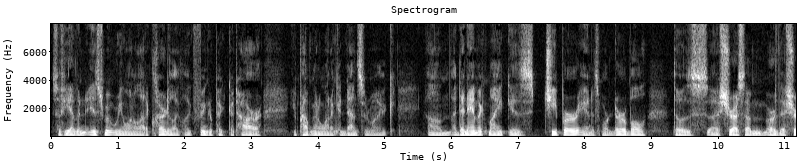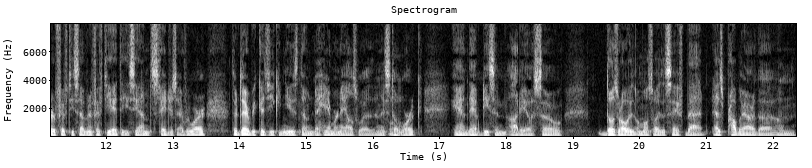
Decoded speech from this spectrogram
So if you have an instrument where you want a lot of clarity, like like finger picked guitar, you're probably going to want a condenser mic. Um, a dynamic mic is cheaper and it's more durable. Those uh, Shure SM or the Shure 57 and 58 that you see on stages everywhere, they're there because you can use them to hammer nails with, and they still work, and they have decent audio. So those are always almost always a safe bet, as probably are the um,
